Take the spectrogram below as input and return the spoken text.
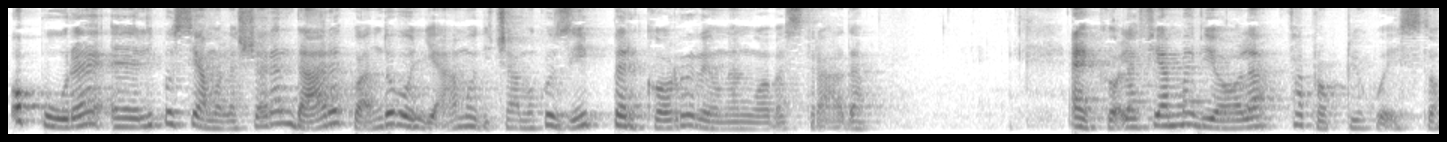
oppure eh, li possiamo lasciare andare quando vogliamo, diciamo così, percorrere una nuova strada. Ecco, la fiamma viola fa proprio questo.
